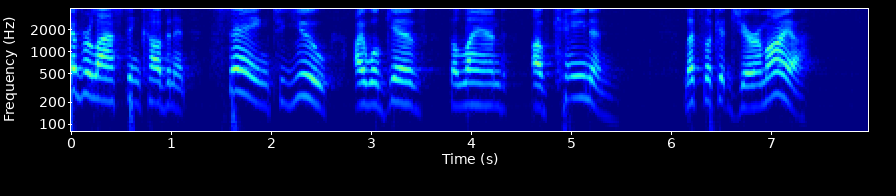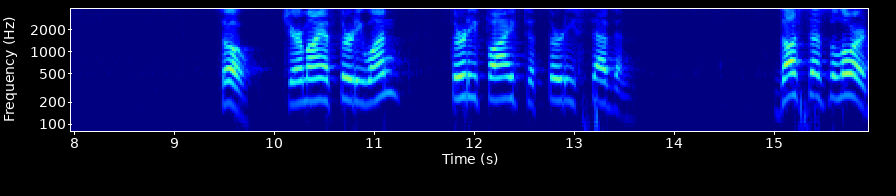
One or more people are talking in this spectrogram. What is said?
everlasting covenant, saying, To you I will give the land of Canaan. Let's look at Jeremiah. So, Jeremiah 31, 35 to 37. Thus says the Lord,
